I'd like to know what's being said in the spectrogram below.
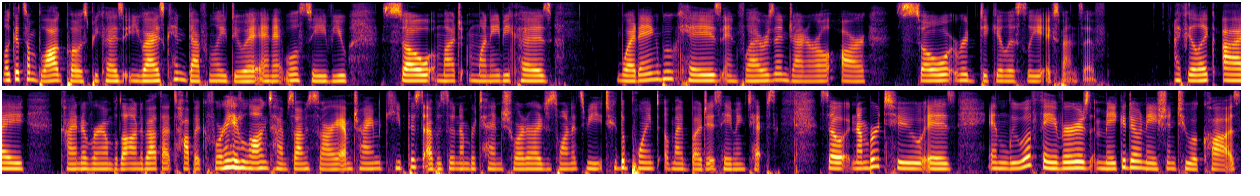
look at some blog posts because you guys can definitely do it and it will save you so much money because wedding bouquets and flowers in general are so ridiculously expensive. I feel like I kind of rambled on about that topic for a long time, so I'm sorry. I'm trying to keep this episode number 10 shorter. I just want it to be to the point of my budget saving tips. So, number two is in lieu of favors, make a donation to a cause.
